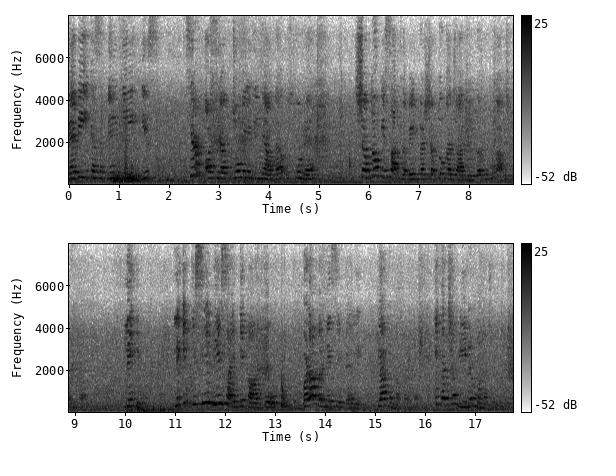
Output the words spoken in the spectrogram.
मैं भी ये कह सकते हैं कि इस सिर्फ़ और सिर्फ़ जो मेरे दिल में आता है, उसको मैं शब्दों के साथ लपेट कर, शब्दों का जाल जुड़कर उनको कागज़ पर उतारूं। लेकिन लेकिन किसी भी साहित्यकार को बड़ा बनने से पहले क्या करना पड़ता है? एक अच्छा रीडर होना चाहिए।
